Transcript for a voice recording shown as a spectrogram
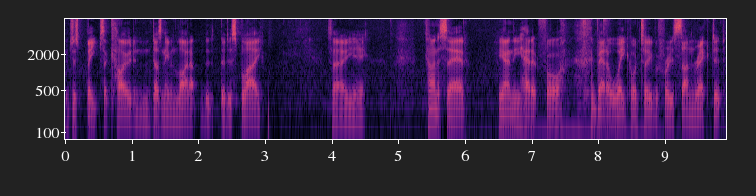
It just beeps a code and doesn't even light up the, the display. So yeah, kind of sad. He only had it for about a week or two before his son wrecked it.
